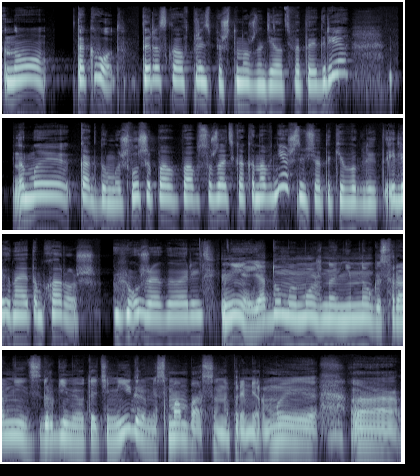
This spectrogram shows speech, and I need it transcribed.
Ну, так вот, ты рассказал, в принципе, что нужно делать в этой игре. Мы, как думаешь, лучше по пообсуждать, как она внешне все-таки выглядит, или на этом хорош уже говорить? Не, я думаю, можно немного сравнить с другими вот этими играми, с Мамбаса, например. Мы, э,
